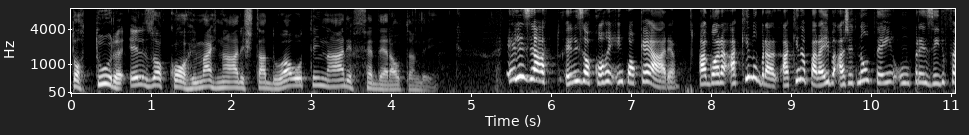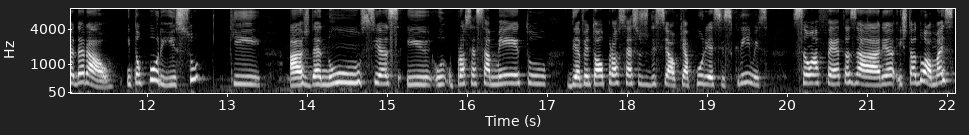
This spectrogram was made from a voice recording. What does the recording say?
tortura, eles ocorrem mais na área estadual ou tem na área federal também? Eles, eles ocorrem em qualquer área. Agora, aqui, no, aqui na Paraíba, a gente não tem um presídio federal. Então, por isso que as denúncias e o processamento de eventual processo judicial que apure esses crimes são afetas à área estadual. Mas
